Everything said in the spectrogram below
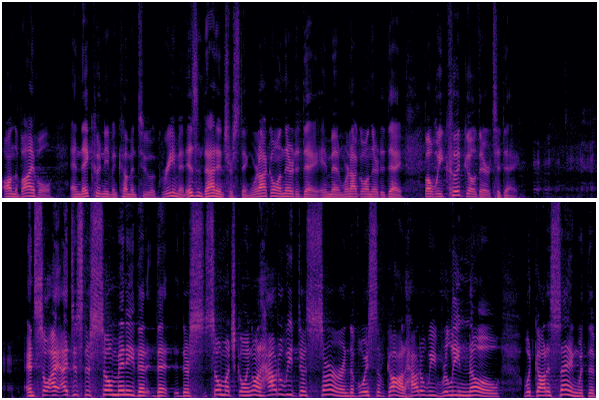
on the Bible, and they couldn't even come into agreement. Isn't that interesting? We're not going there today. Amen. We're not going there today. But we could go there today. And so I, I, just, there's so many that, that there's so much going on. How do we discern the voice of God? How do we really know what God is saying with the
